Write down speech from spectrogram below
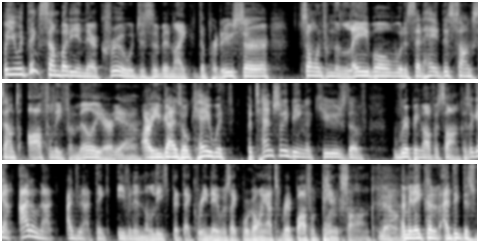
but you would think somebody in their crew would just have been like the producer, someone from the label would have said, "Hey, this song sounds awfully familiar. Yeah. Are you guys okay with potentially being accused of ripping off a song?" Because again, I do not, I do not think even in the least bit that Green Day was like, "We're going out to rip off a Pink song." No. I mean they could have. I think this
